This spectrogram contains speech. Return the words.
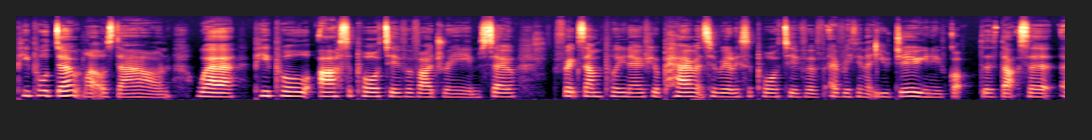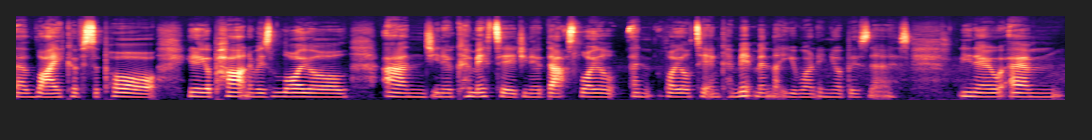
people don't let us down, where people are supportive of our dreams. So, for example, you know, if your parents are really supportive of everything that you do, you know, you've got the, that's a, a like of support. You know, your partner is loyal and you know committed. You know, that's loyal and loyalty and commitment that you want in your business you know um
